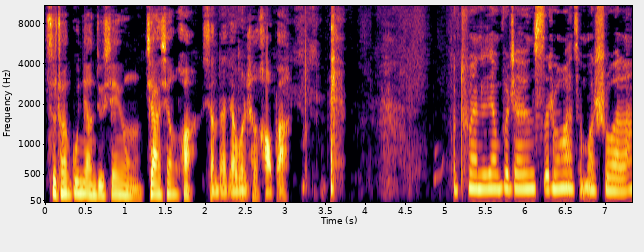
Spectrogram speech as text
四川姑娘就先用家乡话向大家问声好吧。我突然之间不知道用四川话怎么说了。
